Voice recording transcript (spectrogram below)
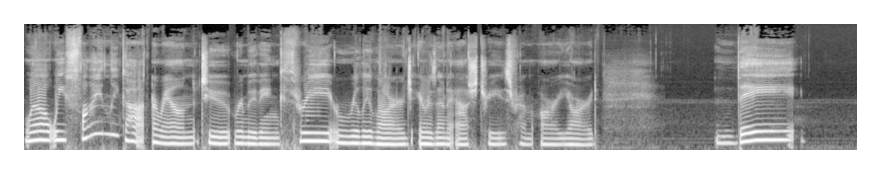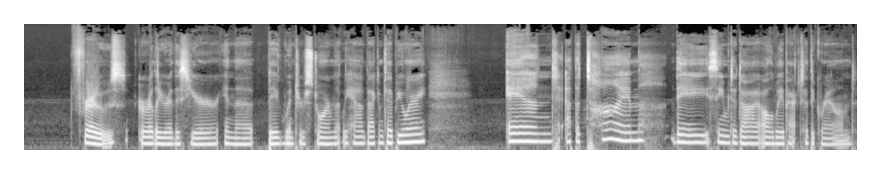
Well, we finally got around to removing three really large Arizona ash trees from our yard. They froze earlier this year in the big winter storm that we had back in February. And at the time, they seemed to die all the way back to the ground.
